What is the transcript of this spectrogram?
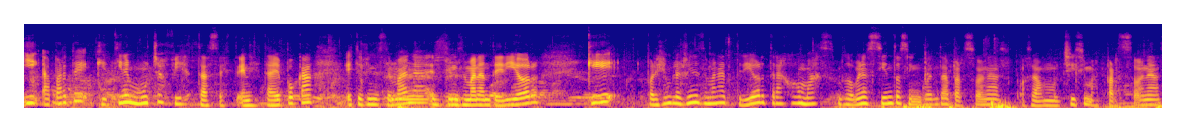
y aparte que tienen muchas fiestas este- en esta época, este fin de semana, el fin de semana anterior, que por ejemplo, el fin de semana anterior trajo más, más o menos 150 personas, o sea, muchísimas personas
